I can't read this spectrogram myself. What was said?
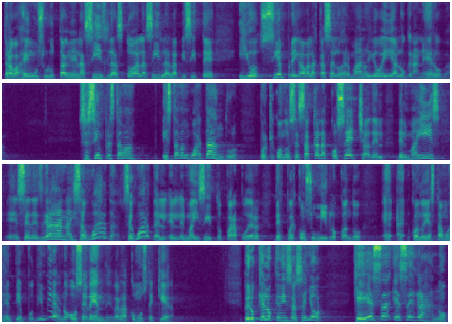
trabajé en Usulután en las islas, todas las islas las visité. Y yo siempre llegaba a la casa de los hermanos y yo veía los graneros. Siempre estaban, estaban guardando, porque cuando se saca la cosecha del, maíz, eh, se desgrana y se guarda, se guarda el, el, para poder después consumirlo cuando, eh, eh, cuando ya estamos en tiempos de invierno, o se vende, ¿verdad? Como usted quiera. Pero ¿qué es lo que dice el Señor? Que ese grano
